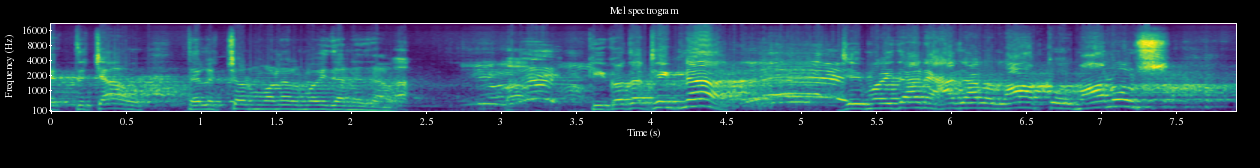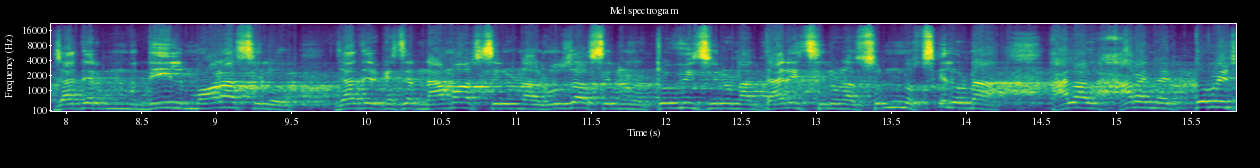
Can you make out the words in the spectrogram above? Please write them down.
দেখতে চাও তাহলে চরমনের ময়দানে যাও। কি কথা ঠিক না? যে ময়দানে হাজারো লাখ মানুষ যাদের দিল মরা ছিল, যাদের কাছে নামাজ ছিল না, রোজা ছিল না টবি ছিল না, দাড়ি ছিল না, শূন্য ছিল না, হালাল হারামের তবির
